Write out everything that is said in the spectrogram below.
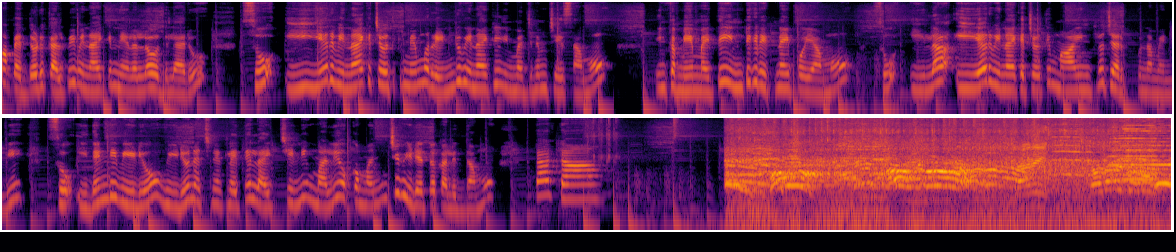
మా పెద్దోడు కలిపి వినాయకుని నీళ్ళల్లో వదిలారు. సో ఈ ఇయర్ వినాయక చవితికి మేము రెండు వినాయకులు నిమజ్జనం చేశాము. ఇంకా మేమైతే ఇంటికి రిటర్న్ అయిపోయాము. సో ఇలా ఈ ఇయర్ వినాయక చవితి మా ఇంట్లో జరుపుకున్నామండి. సో ఇదండి వీడియో. వీడియో నచ్చినట్లయితే లైక్ చేయండి. మళ్ళీ ఒక మంచి వీడియోతో కలుద్దాము. టాటా! వెళ్ళు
